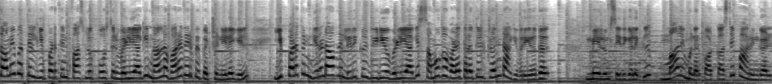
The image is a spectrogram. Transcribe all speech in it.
சமீபத்தில் இப்படத்தின் ஃபர்ஸ்ட் லுக் போஸ்டர் வெளியாகி நல்ல வரவேற்பு பெற்ற நிலையில் இப்படத்தின் இரண்டாவது லிரிக்கல் வீடியோ வெளியாகி சமூக வலைதளத்தில் ட்ரெண்ட் ஆகி வருகிறது. மேலும் செய்திகளுக்கு மாலை மலர் பாட்காஸ்டை பாருங்கள்.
